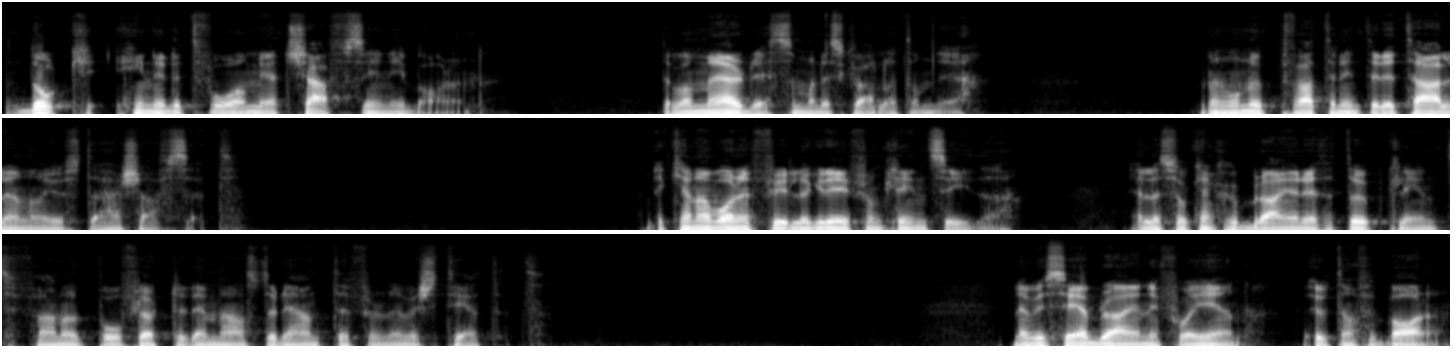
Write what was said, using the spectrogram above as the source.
Dock hinner de två med ett tjafs inne i baren. Det var Meredith som hade skvallrat om det. Men hon uppfattade inte detaljerna av just det här tjafset. Det kan ha varit en fyllegrej från Clints sida. Eller så kanske Brian retat upp Clint för han höll på och flörtade med hans studenter från universitetet. När vi ser Brian i foajén, utanför baren,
